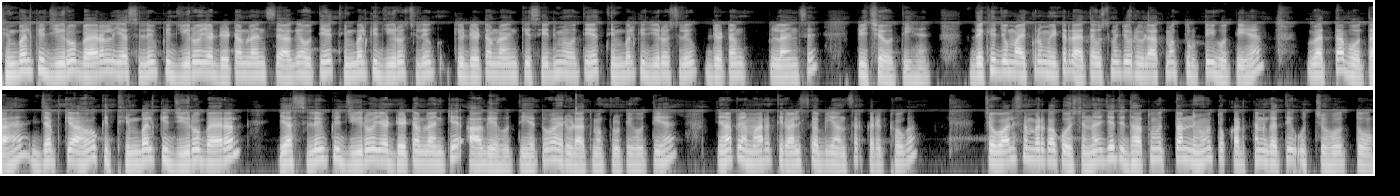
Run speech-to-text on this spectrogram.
थिम्बल की ज़ीरो बैरल या स्लीव की ज़ीरो या डेटम लाइन से आगे होती है। थिम्बल की ज़ीरो स्लीव की डेटम लाइन की सीध में होती है। थिम्बल की ज़ीरो स्लीव डेटम लाइन से पीछे होती है। देखिए, जो माइक्रोमीटर रहता है, उसमें जो ऋणात्मक त्रुटि होती है, वह तब होता है जब क्या हो कि थिम्बल की ज़ीरो बैरल या स्लीव की ज़ीरो या डेटम लाइन के आगे होती है तो वह ऋणात्मक त्रुटि होती है। यहाँ पे हमारा तिरालीस का भी आंसर करेक्ट होगा। चौवालीस नंबर का क्वेश्चन है, यदि धातु में तन्य हो तो कर्तन गति उच्च हो तो।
